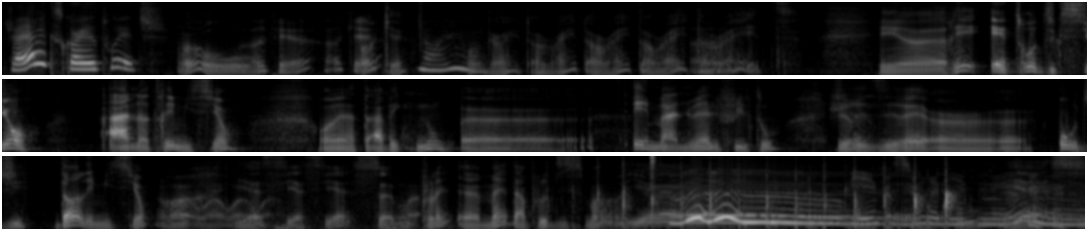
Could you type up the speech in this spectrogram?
J'allais avec Scarlet Witch. Oh. Ok, ok. OK. Ouais. Alright, alright, alright, alright, alright. Et euh, réintroduction à notre émission. On est avec nous euh, Emmanuel Filto. Je dirais un, un OG dans l'émission. Ouais, ouais, ouais. yes, yes, yes. Ouais. Plein, euh, main d'applaudissements. Yeah. Wouhou! Bienvenue, Merci bienvenue. Yes.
